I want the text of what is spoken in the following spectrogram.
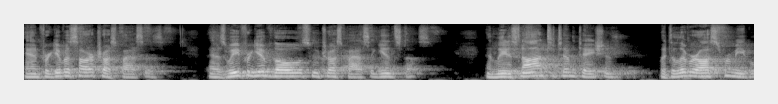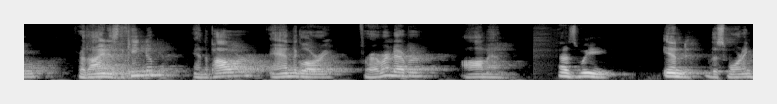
and forgive us our trespasses, as we forgive those who trespass against us. And lead us not to temptation, but deliver us from evil. For thine is the kingdom, and the power, and the glory, forever and ever. Amen. As we end this morning,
